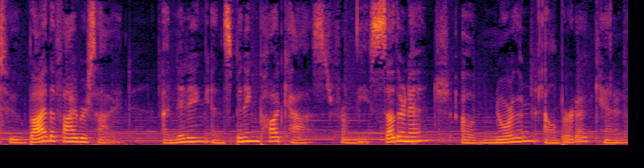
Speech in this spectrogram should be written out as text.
to By the Fiber Side, a knitting and spinning podcast from the southern edge of northern Alberta, Canada.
